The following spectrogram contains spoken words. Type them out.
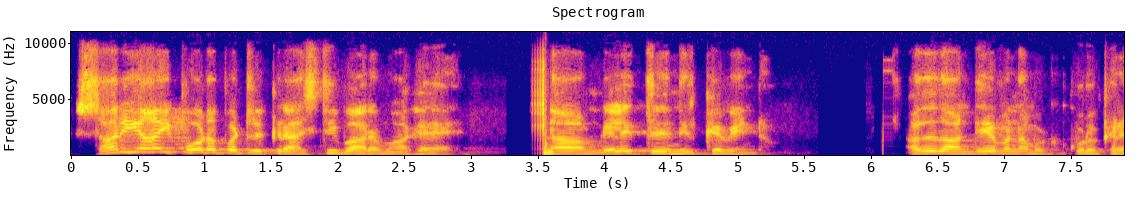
சரியாய் போடப்பட்டிருக்கிற அஸ்திபாரமாக நாம் நிலைத்து நிற்க வேண்டும். அதுதான் தேவன் நமக்கு கொடுக்கிற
